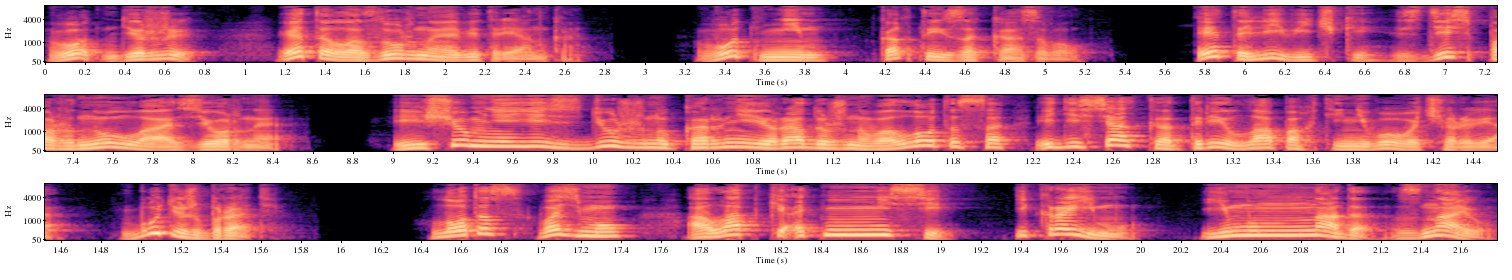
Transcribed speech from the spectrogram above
«Вот, держи. Это лазурная ветрянка. Вот ним, как ты и заказывал. Это ливички, здесь парнула озерная. И еще мне есть дюжину корней радужного лотоса и десятка три лапах теневого червя. Будешь брать?» «Лотос возьму, а лапки отнеси. И Краиму. Ему надо, знаю,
